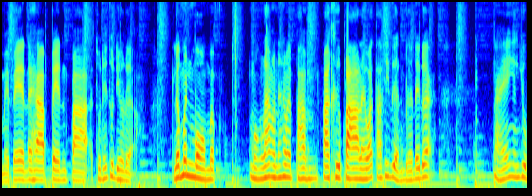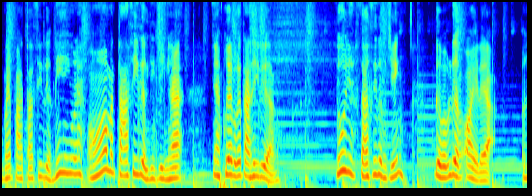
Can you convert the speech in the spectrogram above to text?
ไม่เป็นนะครับ เป็นปลาตัวนี้ตัวเดียวเลยแล้วมันมองแบบมองล่างนะทำไมปลาปลาคือปลาอะไรวะตาสีเหลืองเดินได้ด้วย ไหนยังอยู่ไหมปลาตาสีเหลืองนี่ยังอยู่นะอ๋อมันตาสีเหลืองจริงๆฮะเนี่ยเพื่อนมันก็ตาสีเหลือง ดูดิตาสีเหลืองจริงเหลืองแบบเหลืองอ่อยเลยอะ เอ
